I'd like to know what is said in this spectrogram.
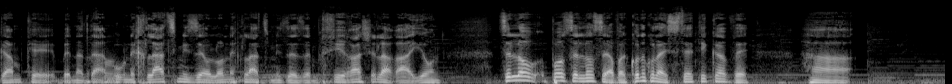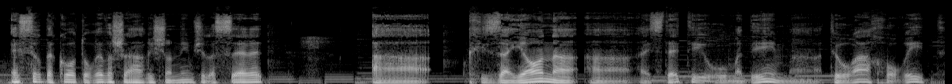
גם כבן אדם, נכון. והוא נחלץ מזה או לא נחלץ מזה, זה מכירה של הרעיון. זה לא, פה זה לא זה, אבל קודם כל האסתטיקה והעשר דקות או רבע שעה הראשונים של הסרט, החיזיון האסתטי הוא מדהים, התאורה האחורית.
